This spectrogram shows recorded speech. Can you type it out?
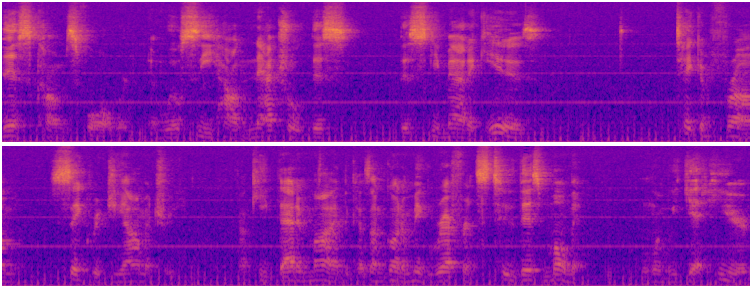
this comes forward and we'll see how natural this this schematic is taken from sacred geometry keep that in mind because I'm going to make reference to this moment when we get here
